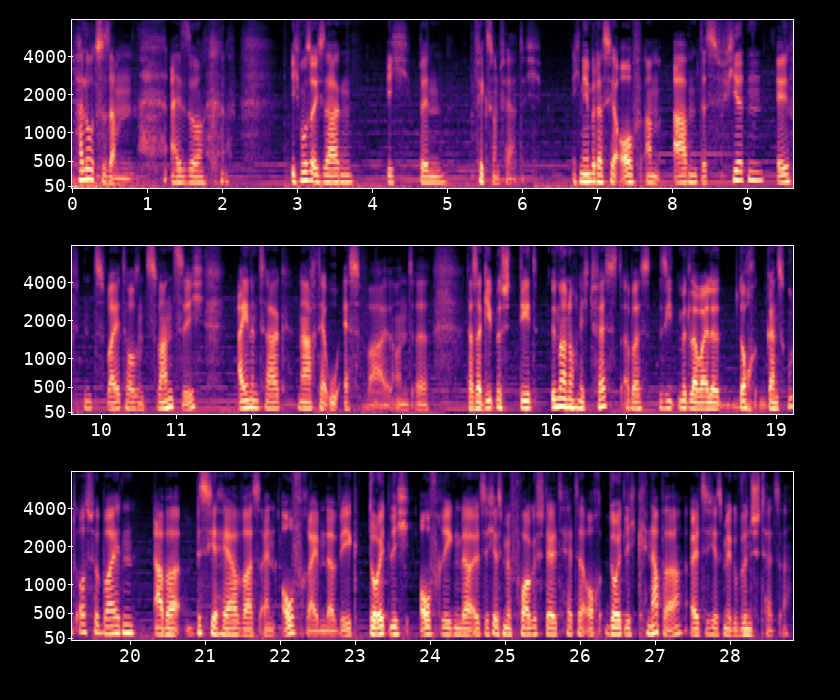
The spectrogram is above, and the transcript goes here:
Hallo zusammen. Also, ich muss euch sagen, ich bin fix und fertig. Ich nehme das hier auf am Abend des 4.11.2020, einen Tag nach der US-Wahl. Und äh, das Ergebnis steht immer noch nicht fest, aber es sieht mittlerweile doch ganz gut aus für Biden. Aber bis hierher war es ein aufreibender Weg, deutlich aufregender, als ich es mir vorgestellt hätte, auch deutlich knapper, als ich es mir gewünscht hätte.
